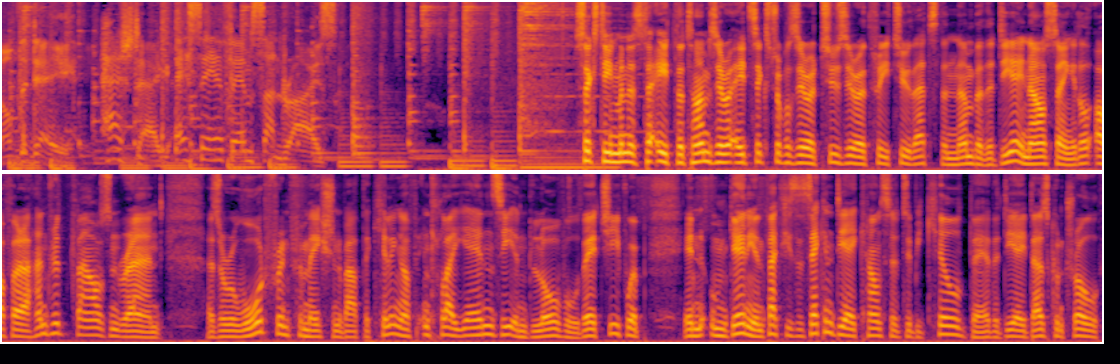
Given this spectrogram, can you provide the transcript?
of the day. Hashtag SAFM Sunrise. 16 minutes to 8, the time 086 2032. That's the number. The DA now saying it'll offer 100,000 Rand as a reward for information about the killing of Nhlalayenza Ndlovu, their chief whip in Umngeni. In fact, he's the second DA councillor to be killed there. The DA does control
